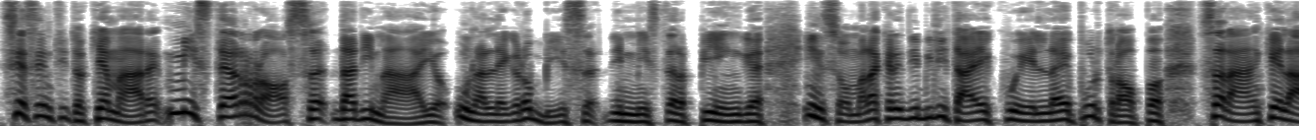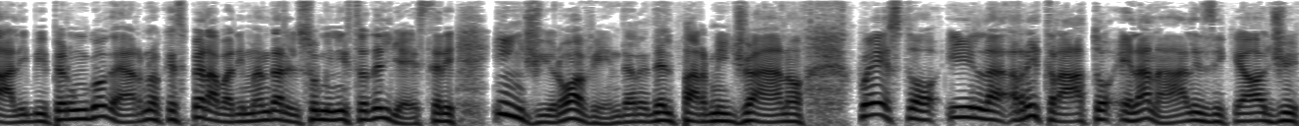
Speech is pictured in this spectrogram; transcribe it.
si è sentito chiamare Mr. Ross da Di Maio, un allegro bis di Mr. Ping. Insomma, la credibilità è quella e purtroppo sarà anche l'alibi per un governo che sperava di mandare il suo ministro degli esteri in giro a vendere del parmigiano. Questo il ritratto e l'analisi che oggi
